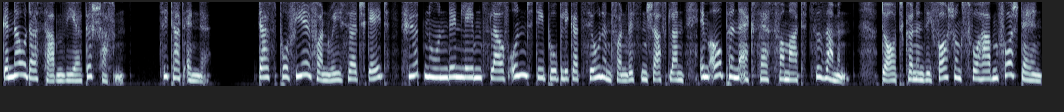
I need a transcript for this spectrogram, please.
Genau das haben wir geschaffen. Zitat Ende. Das Profil von ResearchGate führt nun den Lebenslauf und die Publikationen von Wissenschaftlern im Open Access Format zusammen. Dort können Sie Forschungsvorhaben vorstellen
